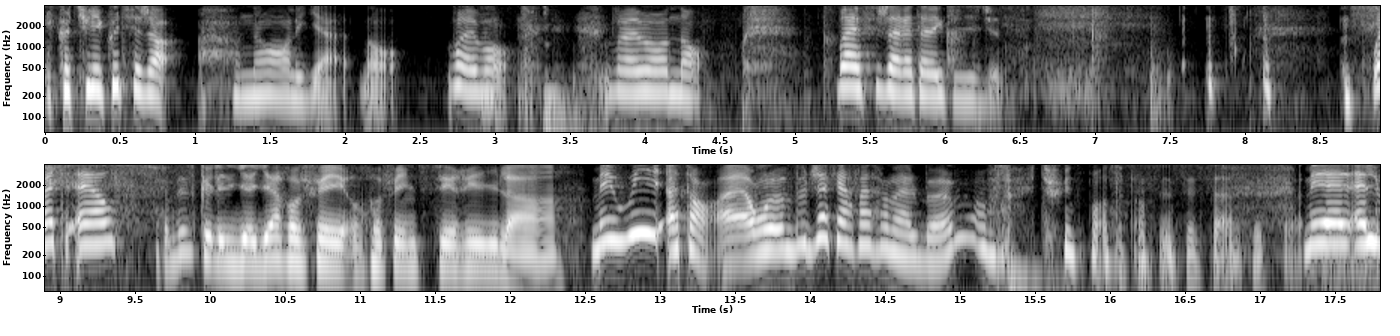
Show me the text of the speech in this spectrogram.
Et quand tu l'écoutes, tu fais genre, oh, non, les gars, non. Vraiment. Vraiment, non. Bref, j'arrête avec Daisy Jones. What else? Quand est-ce que les Gaga refait, refait une série là? Mais oui, attends, euh, on veut déjà qu'elle fasse un album. On va pas tout demander. C'est ça, c'est ça. Mais elle, elle,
